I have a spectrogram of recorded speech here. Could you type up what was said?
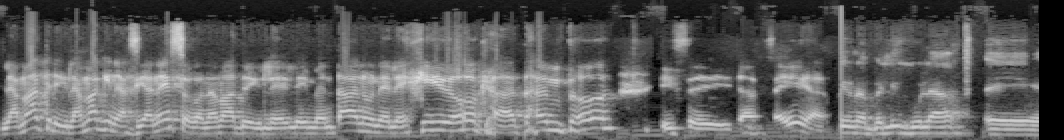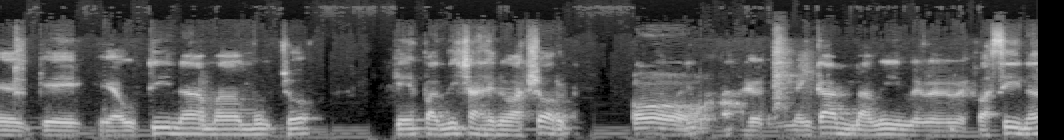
La Matrix, las máquinas hacían eso con la Matrix, le, le inventaban un elegido cada tanto y se y seguían. Hay una película eh, que, que Agustina ama mucho, que es Pandillas de Nueva York. Oh, me encanta, a mí me, me- me fascina.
